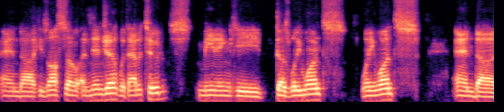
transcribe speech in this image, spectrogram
and uh, he's also a ninja with attitude, meaning he does what he wants when he wants. And uh,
